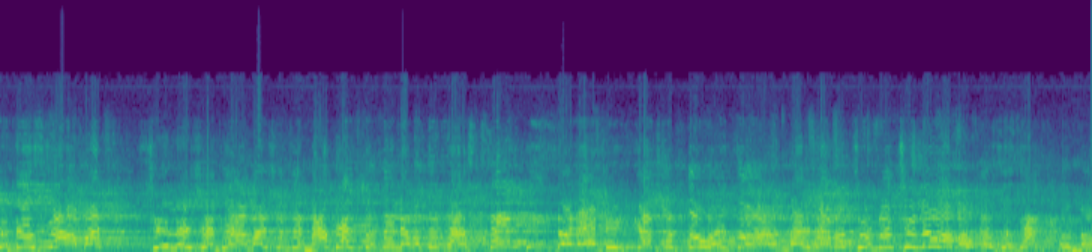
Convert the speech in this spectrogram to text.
যদি আজকে আমার ছেলের সাথে আমার সাথে না থাকতো তাহলে আমাদের রাস্তায় ধরে ভিক্ষা করতে হতো আর নাহলে আমার ছোট ছেলেও আমার কাছে থাকতো না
